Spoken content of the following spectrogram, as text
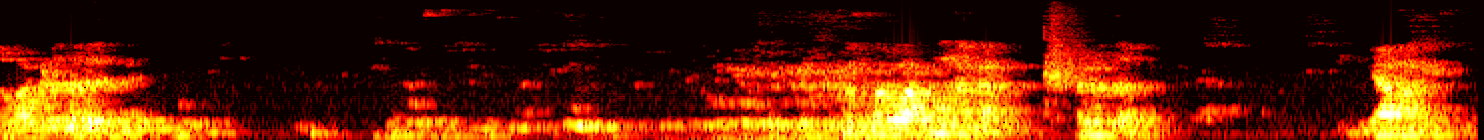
तो वाकडं झालं नाही. वाकू नका खरं चला या मागे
